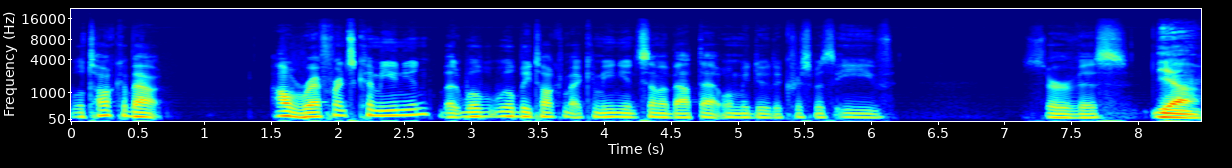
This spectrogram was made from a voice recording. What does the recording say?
We'll talk about. I'll reference communion, but we'll we'll be talking about communion some about that when we do the Christmas Eve service. Yeah.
